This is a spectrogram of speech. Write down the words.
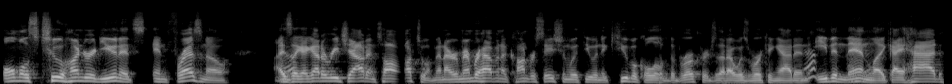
almost 200 units in Fresno. I was like, I got to reach out and talk to him. And I remember having a conversation with you in a cubicle of the brokerage that I was working at. And Yeah. even then, like I had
